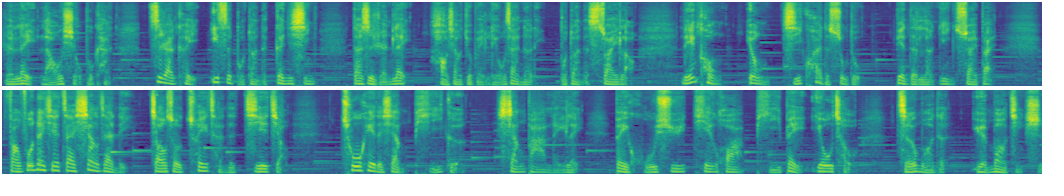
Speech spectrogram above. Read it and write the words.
人类老朽不堪，自然可以一直不断的更新。但是人类好像就被留在那里，不断的衰老，脸孔用极快的速度变得冷硬衰败，仿佛那些在巷战里遭受摧残的街角，粗黑的像皮革，伤疤累累，被胡须天花、疲惫忧愁折磨的原貌尽失。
